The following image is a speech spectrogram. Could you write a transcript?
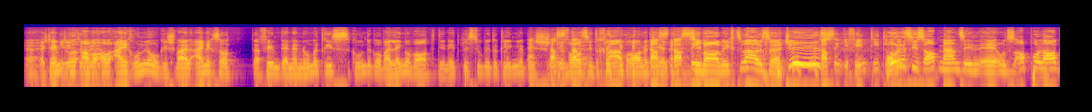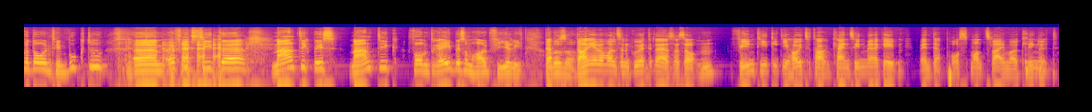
Ja, Stimmt, aber, aber eigentlich unlogisch, weil eigentlich so der Film dann nur 30 Sekunden geht, weil länger wartet ihr nicht, bis du wieder klingeln bist. das- Bevor das- sie den Kleber an das- das Sie sind- war nicht zu Hause. Tschüss! Das sind die Filmtitel. Holen die- Sie es ab, wir haben sie in äh, unser Abhollager hier in Timbuktu. Ähm, Öffnungszeiten Montag bis Montag vom 3 bis um halb 4. Da, Oder so. da habe ich eben mal so einen guten gelesen. So, Hm? Filmtitel, die heutzutage keinen Sinn mehr ergeben. Wenn der Postmann zweimal klingelt.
